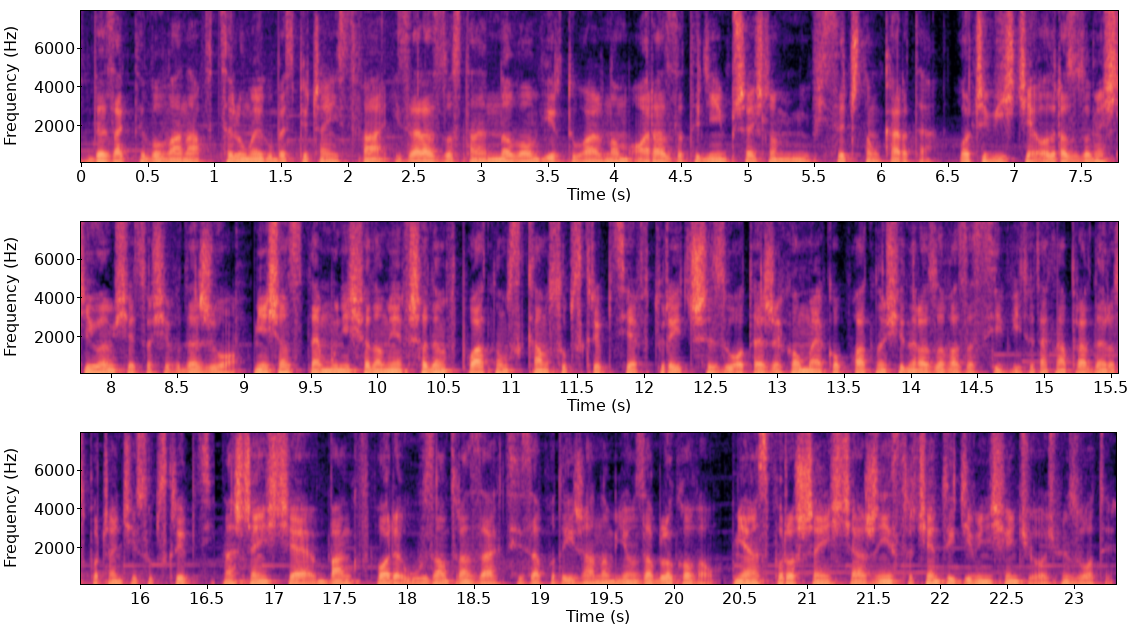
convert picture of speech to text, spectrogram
dezaktywowana w celu mojego bezpieczeństwa i zaraz dostanę nową wirtualną oraz za tydzień prześlą mi fizyczną kartę. Oczywiście od razu domyśliłem się, co się wydarzyło. Miesiąc temu nieświadomie wszedłem w płatną scam subskrypcję, w której 3 zł rzekomo jako płatność jednorazowa za CV to tak naprawdę rozpoczęcie subskrypcji. Na szczęście bank w porę uznał transakcję za podejrzaną i ją zablokował. Miałem sporo szczęścia, że nie straciłem tych 98 zł.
